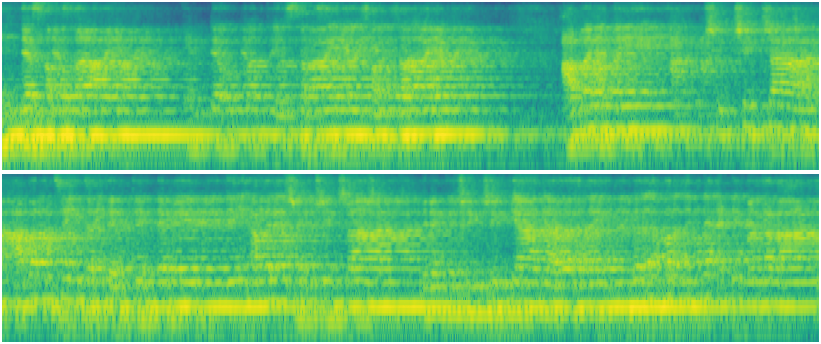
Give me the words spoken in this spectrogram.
എന്റെ സമുദായം എന്റെ ഉമ്മത്ത് ഇസ്രായേൽ സമുദായം അവരെ ശിക്ഷിച്ചാൽ അവർ ചെയ്ത തെറ്റിന്റെ പേരിൽ നീ അവരെ ശിക്ഷിച്ചാൽ നിനക്ക് ശിക്ഷിക്കാൻ അവർ അവർ നിന്റെ അടിമകളാണ്.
